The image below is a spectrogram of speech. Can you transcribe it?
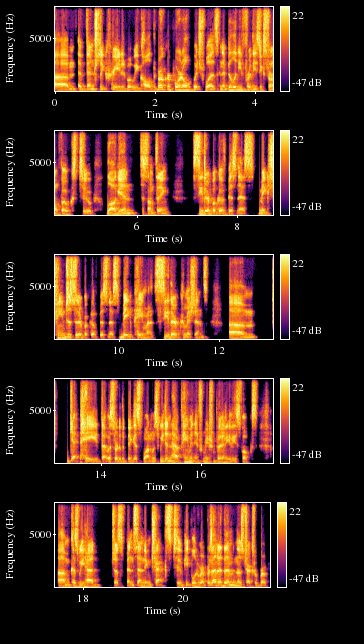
Um, eventually created what we called the broker portal, which was an ability for these external folks to log in to something, see their book of business, make changes to their book of business, make payments, see their commissions, um, get paid. That was sort of the biggest one. Was we didn't have payment information for any of these folks because um, we had just been sending checks to people who represented them, and those checks were broken.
